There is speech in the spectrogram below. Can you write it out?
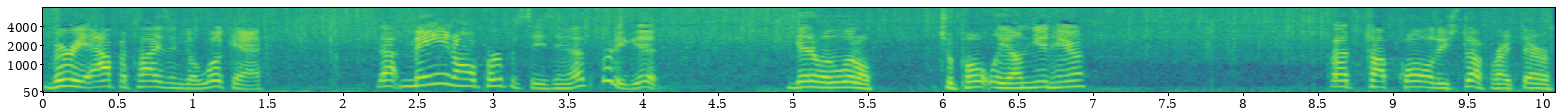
very appetizing to look at, that main all-purpose seasoning, that's pretty good. Get it with a little chipotle onion here. That's top quality stuff right there.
